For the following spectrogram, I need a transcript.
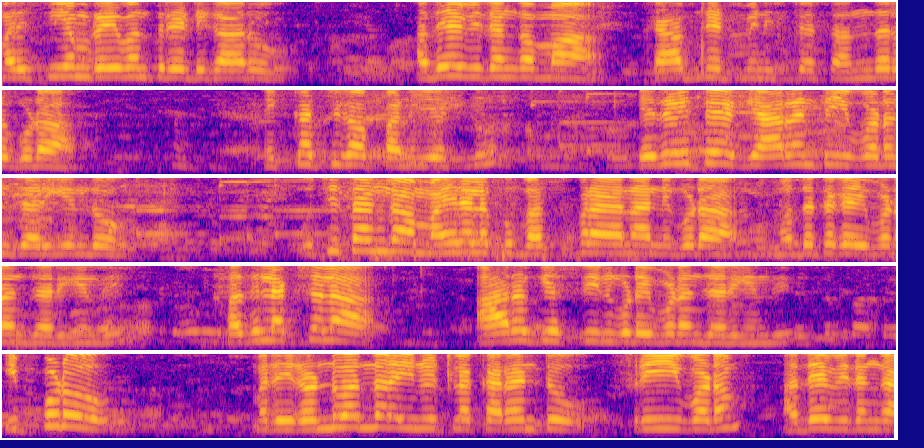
మరి సీఎం రేవంత్ రెడ్డి గారు అదేవిధంగా మా క్యాబినెట్ మినిస్టర్స్ అందరూ కూడా నిక్కచ్చిగా పనిచేస్తూ ఏదైతే గ్యారంటీ ఇవ్వడం జరిగిందో ఉచితంగా మహిళలకు బస్సు ప్రయాణాన్ని కూడా మొదటగా ఇవ్వడం జరిగింది. పది లక్షల ఆరోగ్యశ్రీని కూడా ఇవ్వడం జరిగింది. ఇప్పుడు మరి రెండు వందల యూనిట్ల కరెంటు ఫ్రీ ఇవ్వడం అదేవిధంగా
